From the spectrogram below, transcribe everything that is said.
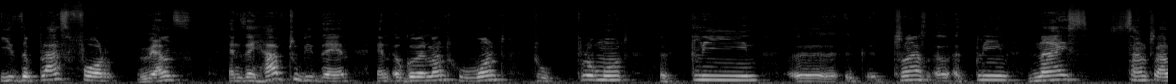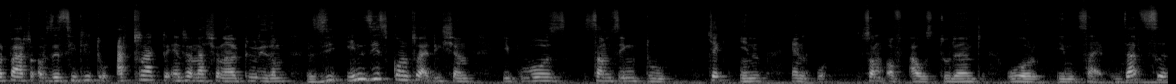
is the place for wealth, and they have to be there, and a government who want to promote a clean, uh, trans, uh, a clean, nice central part of the city to attract international tourism. The, in this contradiction, it was something to check in, and some of our students were inside. That's uh,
